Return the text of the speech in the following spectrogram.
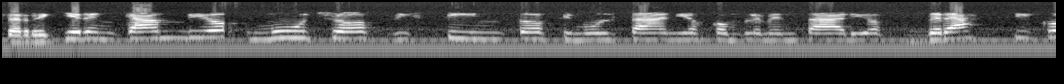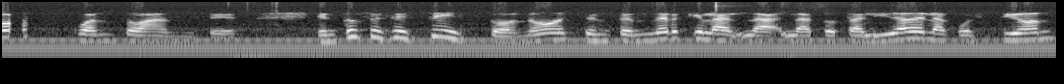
Se requieren cambios, muchos, distintos, simultáneos, complementarios, drásticos, cuanto antes. Entonces es esto, ¿no? Es entender que la, la, totalidad de la cuestión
